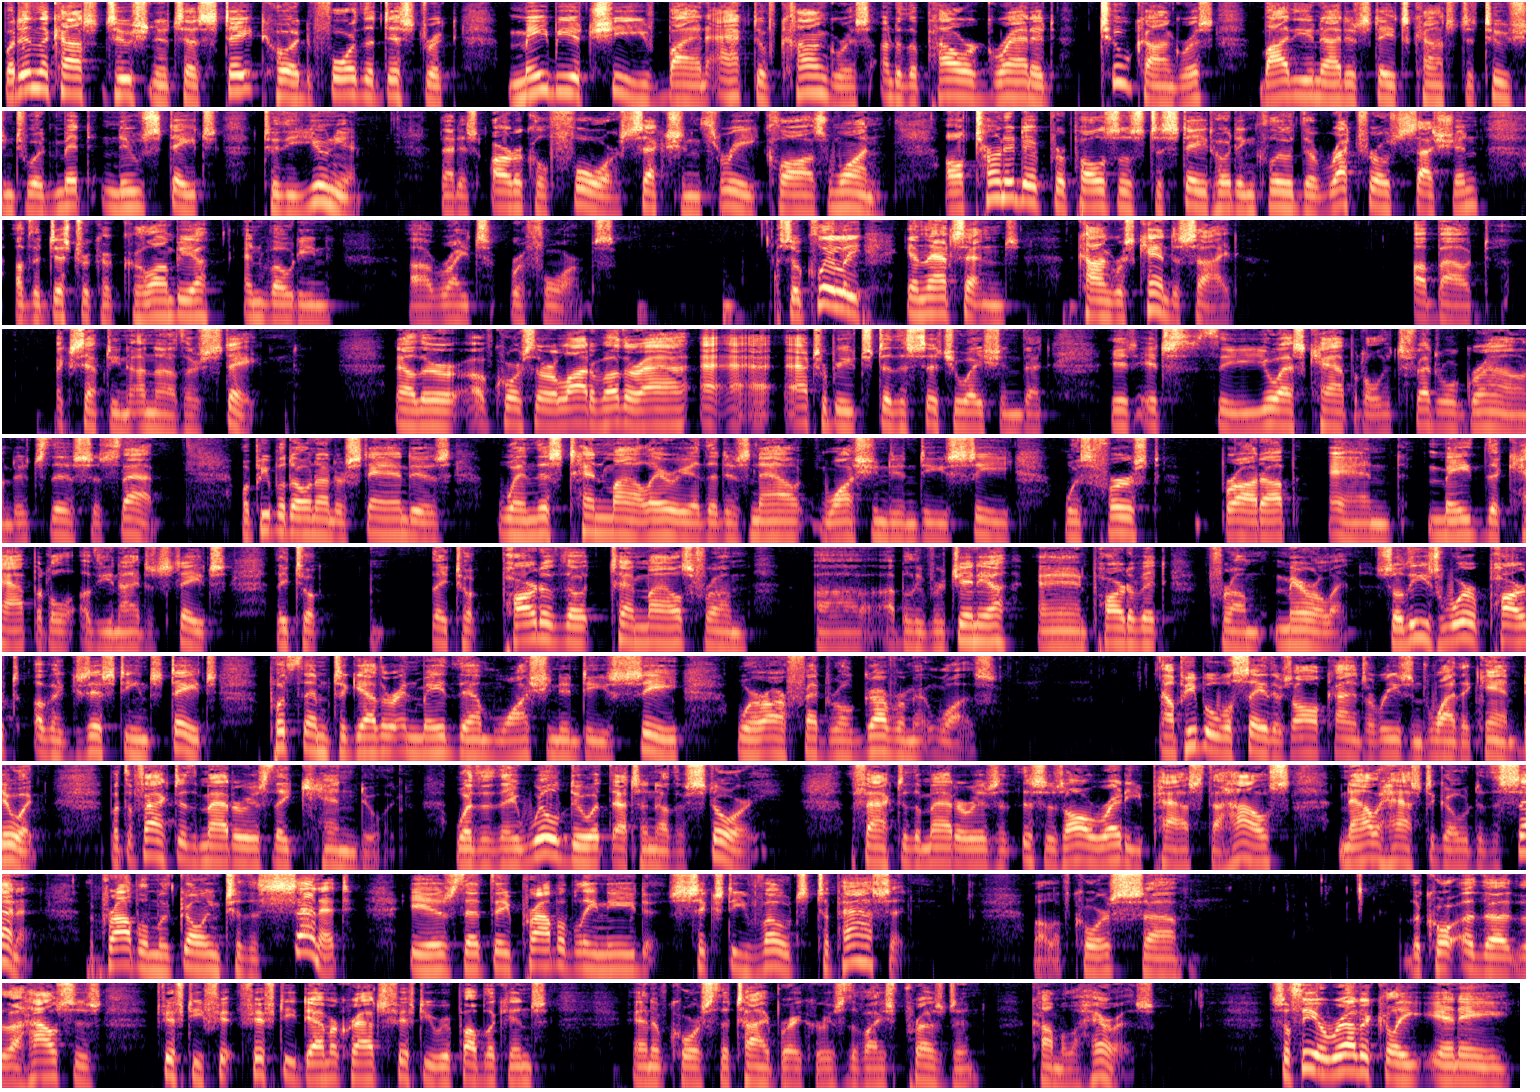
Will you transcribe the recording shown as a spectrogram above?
But in the Constitution, it says statehood for the district may be achieved by an act of Congress under the power granted to Congress by the United States Constitution to admit new states to the Union. That is Article 4, Section 3, Clause 1. Alternative proposals to statehood include the retrocession of the District of Columbia and voting uh, rights reforms. So clearly, in that sentence, Congress can decide about accepting another state. Now, there, of course, there are a lot of other a- a- attributes to the situation. That it, it's the U.S. Capitol, it's federal ground, it's this, it's that. What people don't understand is when this 10 mile area that is now Washington, D.C., was first brought up and made the capital of the United States, they took they took part of the 10 miles from uh, I believe Virginia, and part of it from Maryland. So these were part of existing states, put them together and made them Washington, D.C., where our federal government was. Now, people will say there's all kinds of reasons why they can't do it, but the fact of the matter is they can do it. Whether they will do it, that's another story. The fact of the matter is that this has already passed the House. Now it has to go to the Senate. The problem with going to the Senate is that they probably need 60 votes to pass it. Well, of course, uh, the, uh, the, the House is 50, 50 Democrats, 50 Republicans, and of course, the tiebreaker is the Vice President, Kamala Harris. So theoretically, in a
